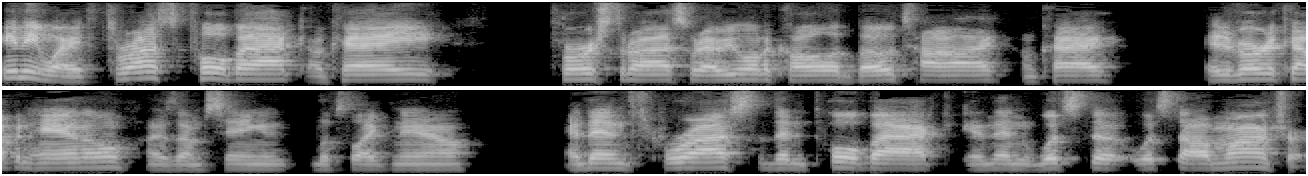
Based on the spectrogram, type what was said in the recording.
Anyway, thrust, pullback, okay. First thrust, whatever you want to call it, bow tie, okay. Inverted cup and handle, as I'm seeing it looks like now. And then thrust, then pull back, and then what's the what's the mantra?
